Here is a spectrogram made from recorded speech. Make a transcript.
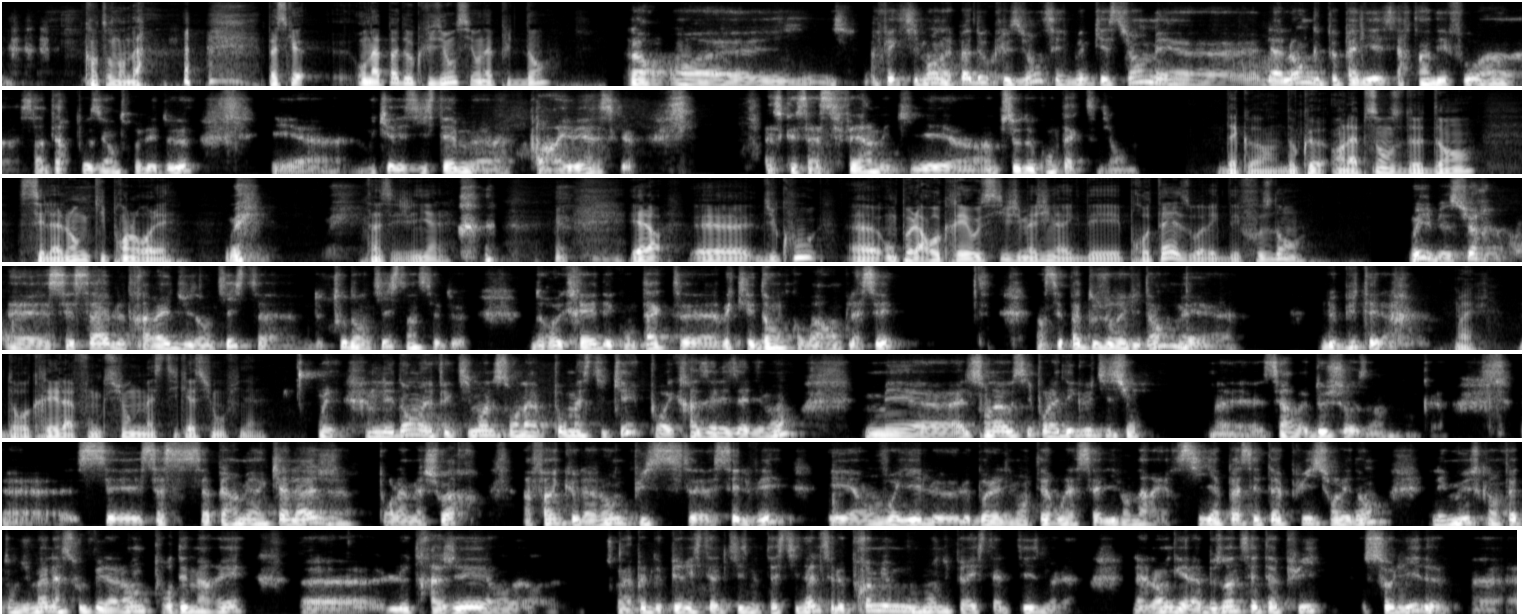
Quand on en a. Parce que on n'a pas d'occlusion si on n'a plus de dents? Alors, euh, effectivement, on n'a pas d'occlusion, c'est une bonne question, mais euh, la langue peut pallier certains défauts, hein, s'interposer entre les deux. Et euh, donc, il y a des systèmes pour arriver à ce, que, à ce que ça se ferme et qu'il y ait un pseudo-contact, dirons D'accord. Donc, en l'absence de dents, c'est la langue qui prend le relais. Oui. c'est génial. et alors, du coup, on peut la recréer aussi, j'imagine, avec des prothèses ou avec des fausses dents? Oui, bien sûr. C'est ça le travail du dentiste, de tout dentiste, hein, c'est de, recréer des contacts avec les dents qu'on va remplacer. C'est pas toujours évident, mais euh, le but est là. Ouais, de recréer la fonction de mastication au final. Oui, les dents, effectivement, elles sont là pour mastiquer, pour écraser les aliments, mais euh, elles sont là aussi pour la déglutition. Servent à deux choses. Hein. Euh, ça, ça, permet un calage pour la mâchoire afin que la langue puisse euh, s'élever et envoyer le, bol alimentaire ou la salive en arrière. S'il n'y a pas cet appui sur les dents, les muscles en fait ont du mal à soulever la langue pour démarrer euh, le trajet. ce qu'on appelle le péristaltisme intestinal, c'est le premier mouvement du péristaltisme. La, la langue, elle a besoin de cet appui solide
